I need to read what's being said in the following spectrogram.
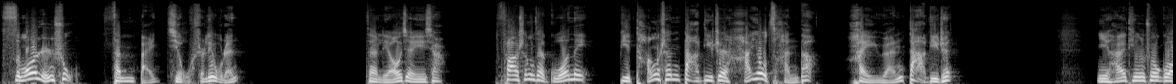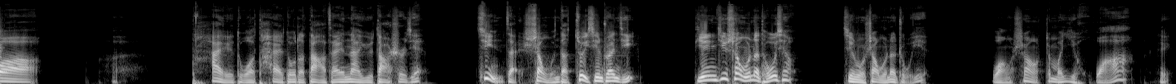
死亡人数三百九十六人。再了解一下，发生在国内比唐山大地震还要惨的海原大地震。你还听说过？呃太多太多的大灾难与大事件，尽在上文的最新专辑。点击上文的头像，进入上文的主页，往上这么一滑，嘿，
